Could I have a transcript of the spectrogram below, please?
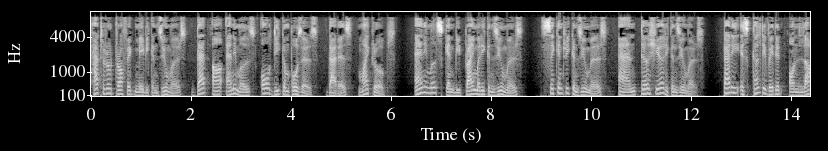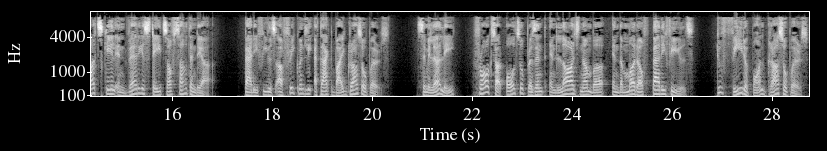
Heterotrophic may be consumers that are animals or decomposers, that is, microbes. Animals can be primary consumers, secondary consumers and tertiary consumers. Paddy is cultivated on large scale in various states of South India. Paddy fields are frequently attacked by grasshoppers. Similarly, frogs are also present in large number in the mud of paddy fields to feed upon grasshoppers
